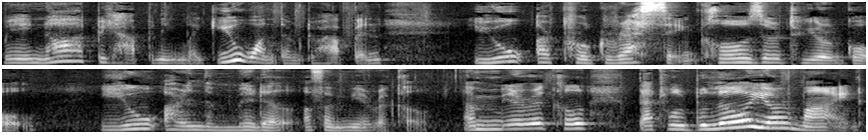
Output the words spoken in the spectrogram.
may not be happening like you want them to happen, you are progressing closer to your goal you are in the middle of a miracle, a miracle that will blow your mind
